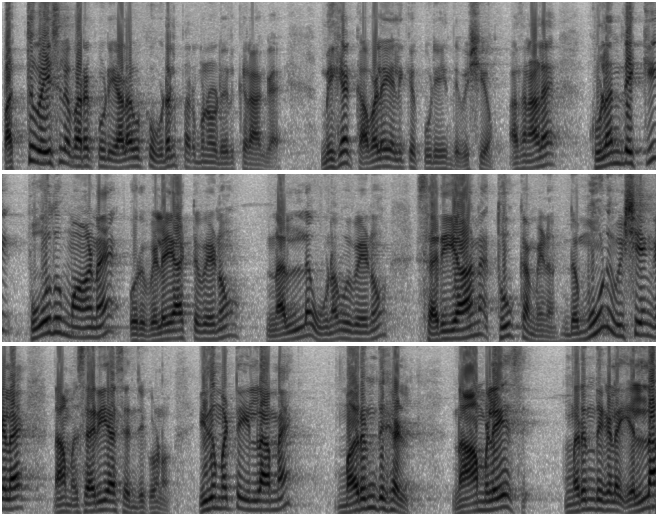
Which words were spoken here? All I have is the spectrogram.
பத்து வயசில் வரக்கூடிய அளவுக்கு உடல் பருமனோடு இருக்கிறாங்க. மிக கவலை அளிக்கக்கூடிய இந்த விஷயம். அதனால் குழந்தைக்கு போதுமான ஒரு விளையாட்டு வேணும் நல்ல உணவு வேணும் சரியான தூக்கம் வேணும். இந்த மூணு விஷயங்களை நாம் சரியாக செஞ்சுக்கணும். இது மட்டும் இல்லாமல் மருந்துகள். நாமளே மருந்துகளை எல்லா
